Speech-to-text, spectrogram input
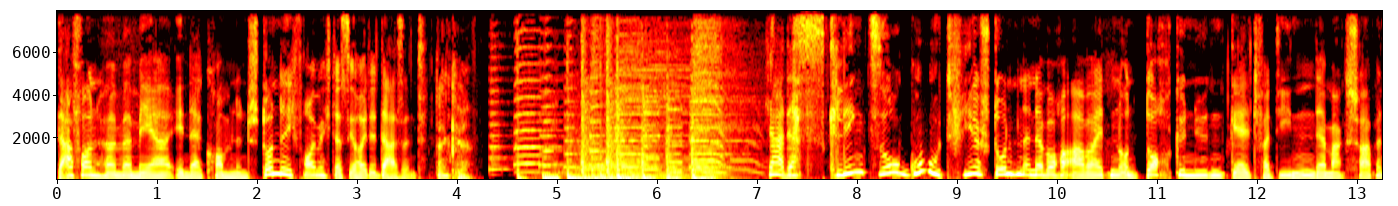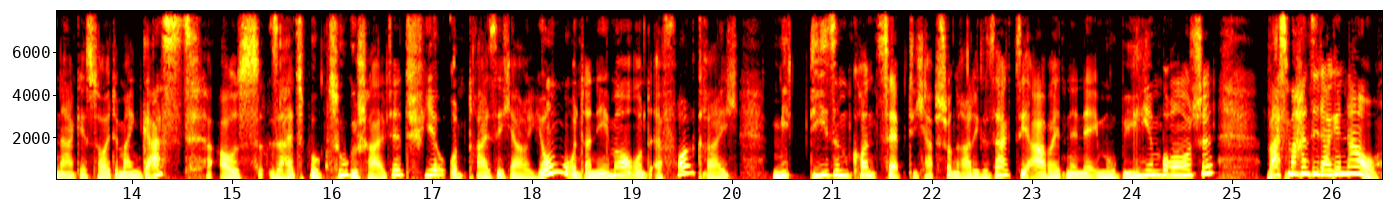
Davon hören wir mehr in der kommenden Stunde. Ich freue mich, dass Sie heute da sind. Danke. Ja, das klingt so gut. Vier Stunden in der Woche arbeiten und doch genügend Geld verdienen. Der Max Scharpenack ist heute mein Gast aus Salzburg zugeschaltet. 34 Jahre jung, Unternehmer und erfolgreich mit diesem Konzept. Ich habe es schon gerade gesagt, Sie arbeiten in der Immobilienbranche. Was machen Sie da genau?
